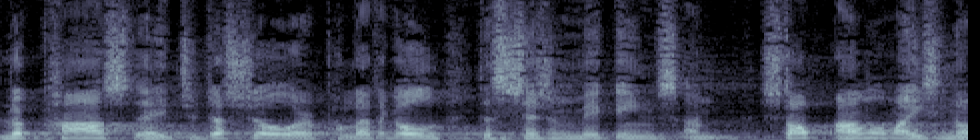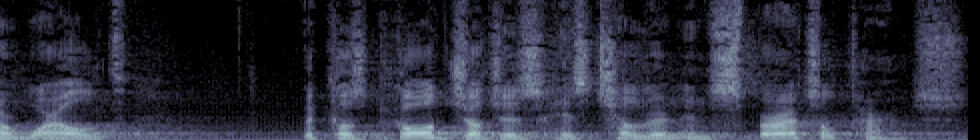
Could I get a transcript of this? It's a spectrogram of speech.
look past uh, judicial or political decision makings and stop analysing our world because God judges his children in spiritual terms.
